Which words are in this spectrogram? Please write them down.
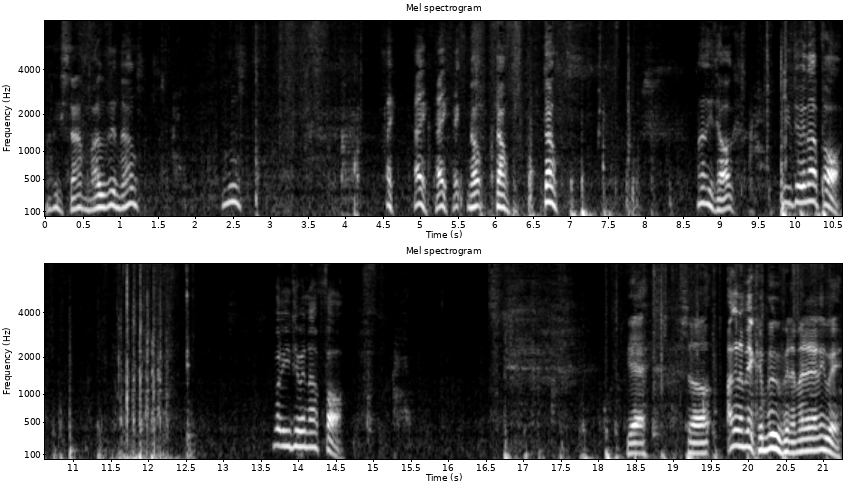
Bloody start mouthing now. Hmm. Hey, hey, hey, no, don't, don't. Bloody dog. What are you doing that for? What are you doing that for? Yeah, so I'm going to make a move in a minute anyway.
